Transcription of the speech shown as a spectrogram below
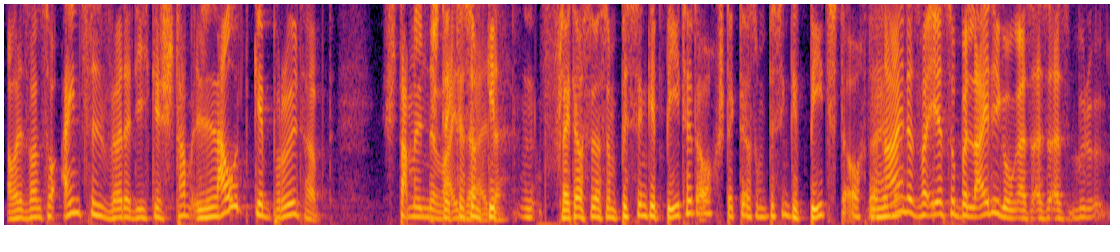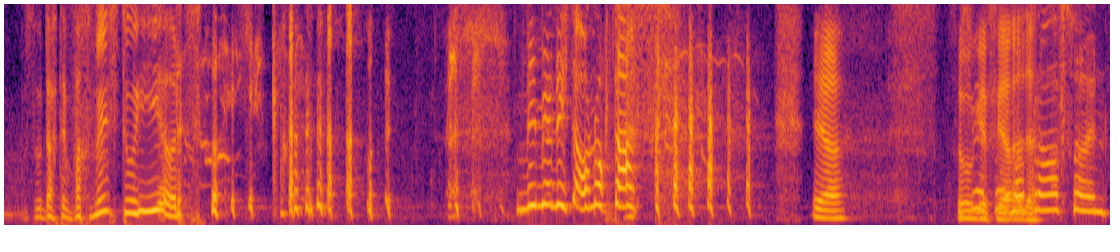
Aber das waren so Einzelwörter, die ich laut gebrüllt habe. Stammelnde Steckt Weise, so vielleicht auch so, so ein bisschen gebetet auch? Steckt da so ein bisschen gebetet auch dahinter? Nein, das war eher so Beleidigung, als, als, als so dachte, was willst du hier? Oder so. Nimm mir nicht auch noch das. Ja. So ungefähr, Immer Alter. brav sein.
